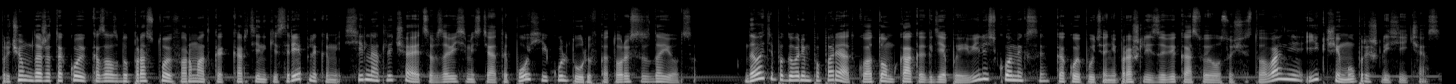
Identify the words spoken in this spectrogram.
Причем даже такой, казалось бы, простой формат, как картинки с репликами, сильно отличается в зависимости от эпохи и культуры, в которой создается. Давайте поговорим по порядку о том, как и где появились комиксы, какой путь они прошли за века своего существования и к чему пришли сейчас.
